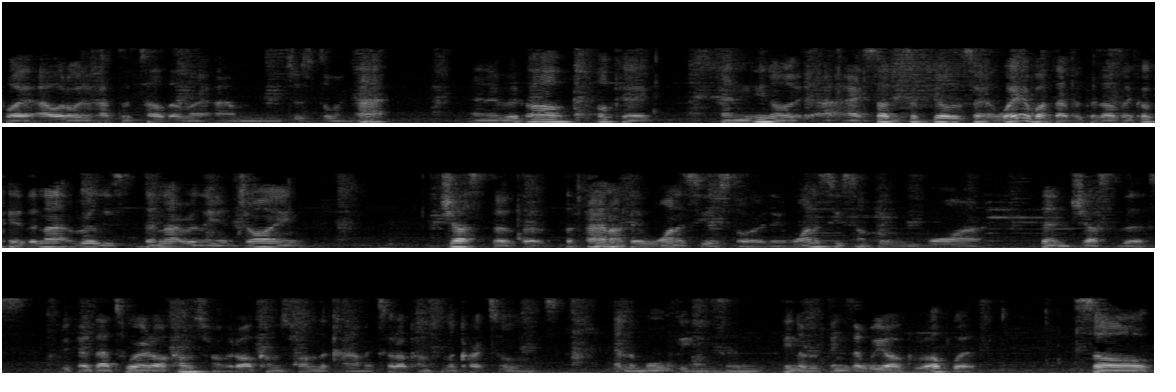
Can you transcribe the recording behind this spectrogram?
But I would always have to tell them like I'm just doing that, and they'd be like, "Oh, okay." And you know, I, started to feel a certain way about that because I was like, okay, they're not really, they're not really enjoying just the the, the fan art. They want to see a story. They want to see something more than just this because that's where it all comes from. It all comes from the comics. It all comes from the cartoons and the movies and you know the things that we all grew up with. So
